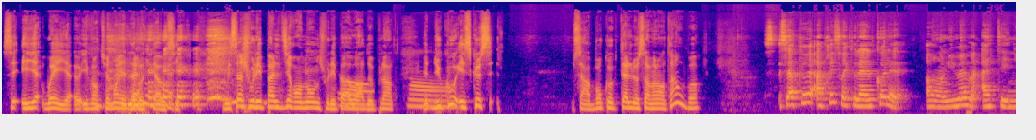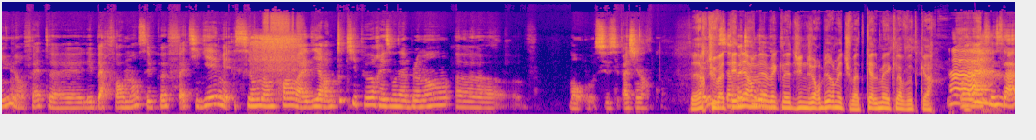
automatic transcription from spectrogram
C'est et il y a- ouais, il y a- euh, éventuellement il y a de la vodka aussi. Mais ça, je voulais pas le dire en ondes, je voulais pas Oh. avoir de plainte. Du coup, est-ce que c'est un bon cocktail de Saint-Valentin ou pas? Ça peut. Après, c'est vrai que l'alcool en lui-même atténue en fait euh, les performances et peuvent fatiguer, mais si on en prend, on va dire un tout petit peu raisonnablement, euh, bon, c'est pas gênant. Quoi. C'est-à-dire que tu vas t'énerver avec la ginger beer, mais tu vas te calmer avec la vodka. Ah, Voilà, c'est ça.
